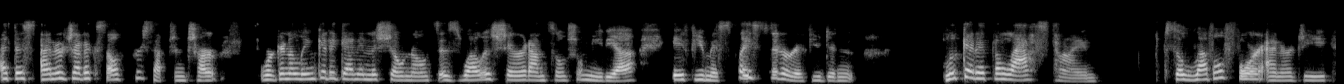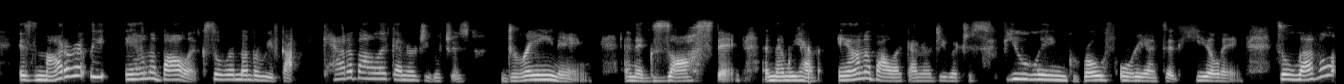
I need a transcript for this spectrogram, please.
at this energetic self perception chart. We're going to link it again in the show notes as well as share it on social media if you misplaced it or if you didn't look at it the last time. So, level four energy is moderately anabolic. So, remember, we've got catabolic energy, which is draining and exhausting. And then we have anabolic energy, which is fueling, growth oriented healing. So, level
